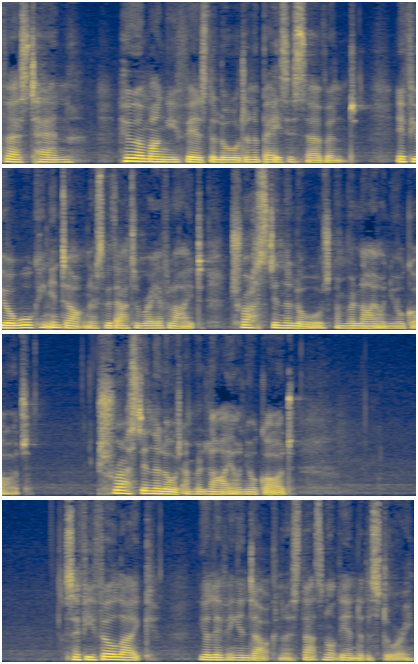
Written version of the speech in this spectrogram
verse 10 Who among you fears the Lord and obeys his servant? If you are walking in darkness without a ray of light, trust in the Lord and rely on your God. Trust in the Lord and rely on your God. So if you feel like you're living in darkness, that's not the end of the story.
